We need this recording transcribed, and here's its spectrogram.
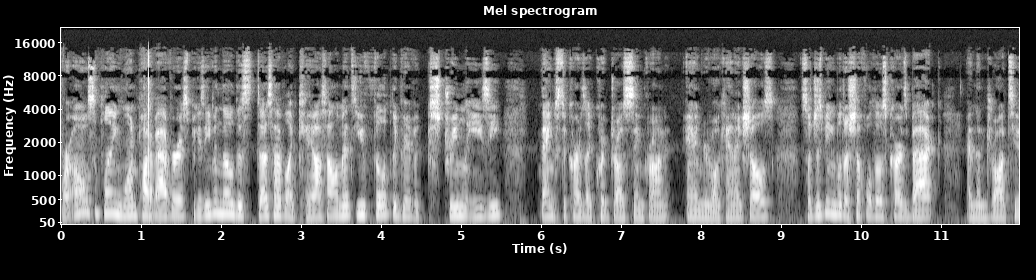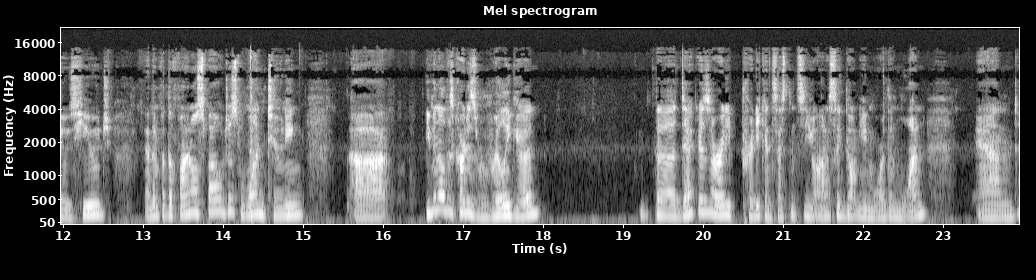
we're also playing one pot of avarice because even though this does have like chaos elements, you fill up the grave extremely easy thanks to cards like Quick Draw Synchron and your Volcanic Shells. So just being able to shuffle those cards back and then draw two is huge. And then for the final spell, just one tuning. Uh, even though this card is really good, the deck is already pretty consistent, so you honestly don't need more than one. And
